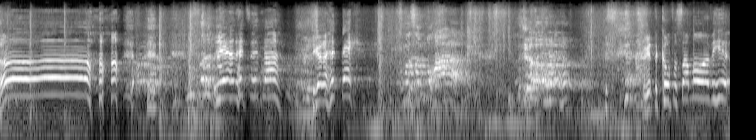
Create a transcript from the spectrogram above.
Oh! You gotta hit back. Come on, Samoa! We get the call for some more over here.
